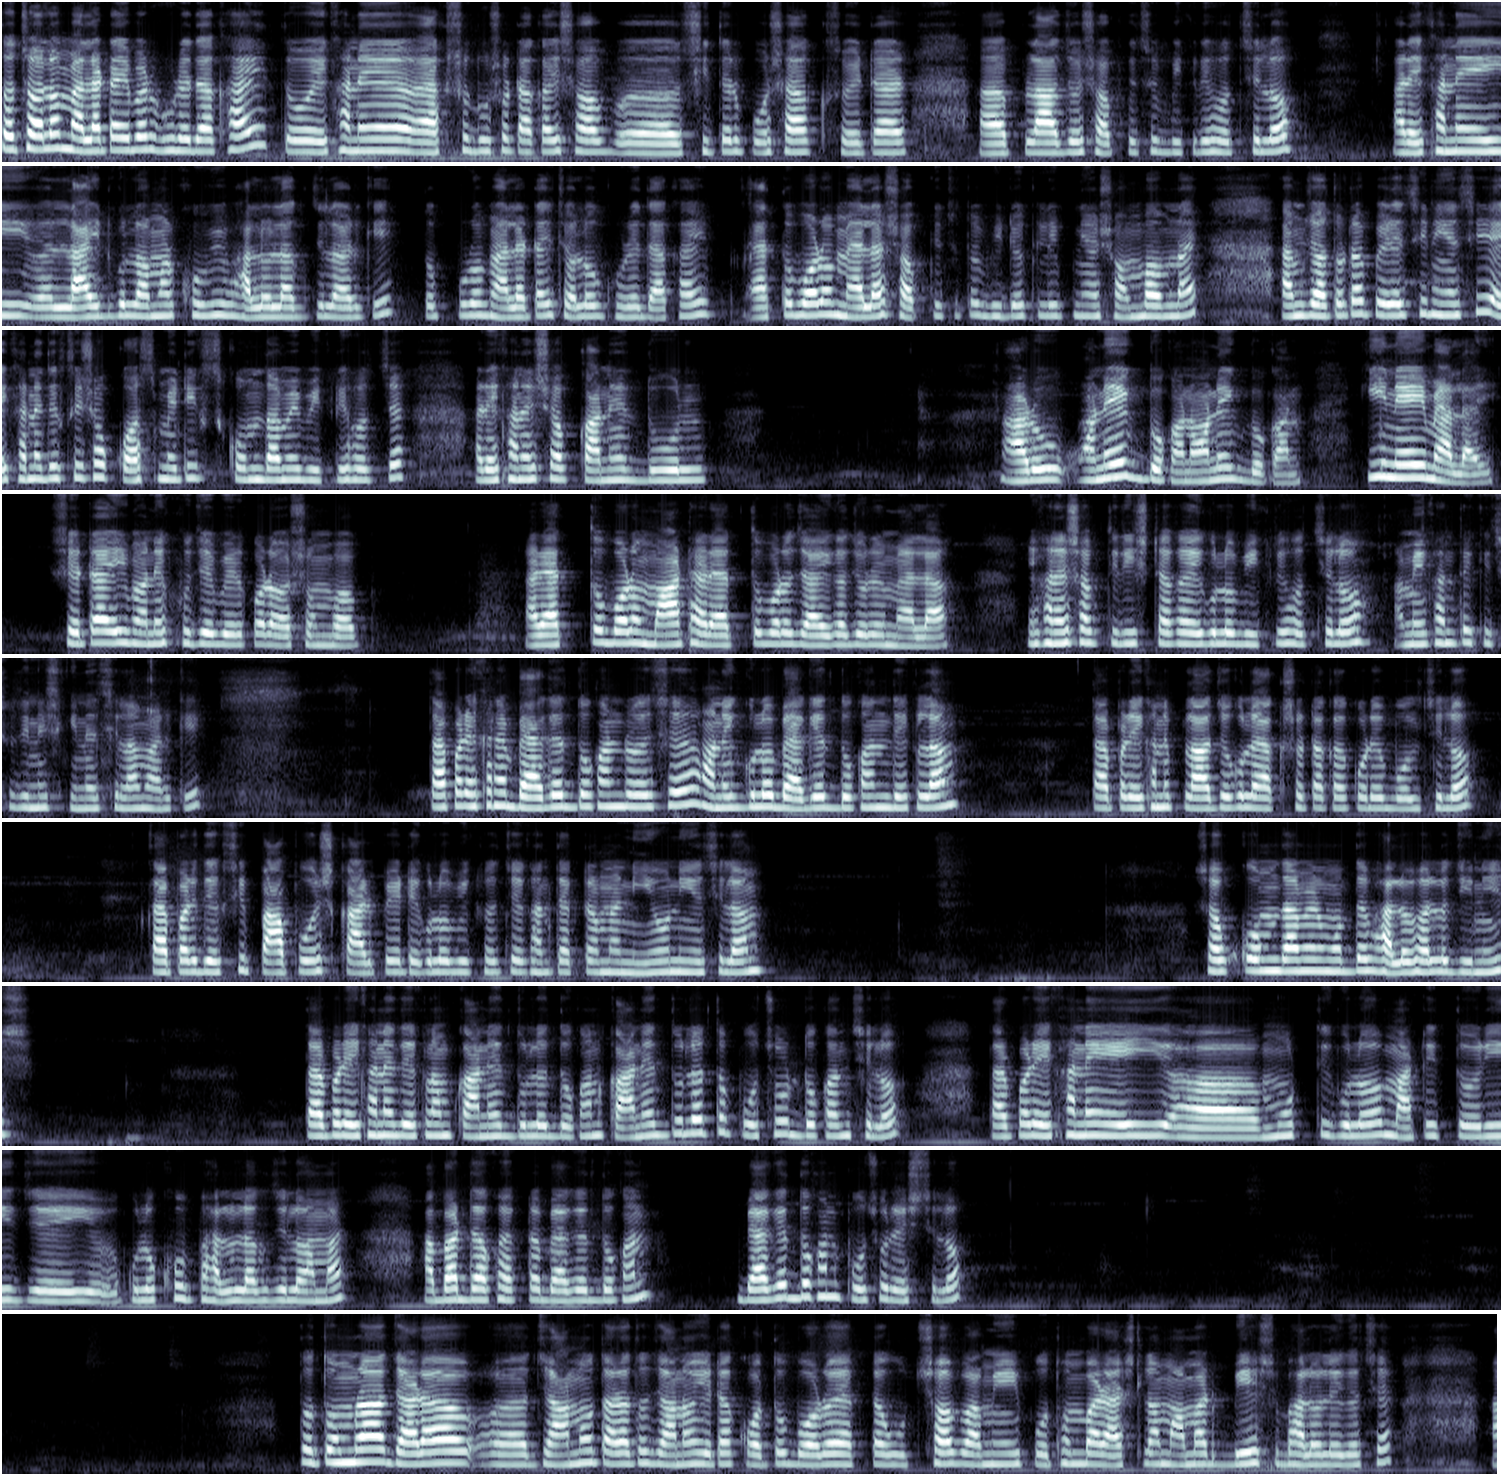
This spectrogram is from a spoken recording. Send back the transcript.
তো চলো মেলাটা এবার ঘুরে দেখাই। তো এখানে একশো দুশো টাকায় সব শীতের পোশাক, সোয়েটার প্লাজো সব কিছু বিক্রি হচ্ছিল। আর এখানে এই লাইটগুলো আমার খুবই ভালো লাগছিল আর কি। তো পুরো মেলাটাই চলো ঘুরে দেখাই। এত বড় মেলা সব কিছু তো ভিডিও ক্লিপ নেওয়া সম্ভব নয়। আমি যতটা পেরেছি নিয়েছি। এখানে দেখছি সব কসমেটিক্স কম দামে বিক্রি হচ্ছে। আর এখানে সব কানের দুল আরও অনেক দোকান অনেক দোকান। কি নেই মেলায়? সেটাই মানে খুঁজে বের করা অসম্ভব। আর এত বড় মাঠ আর এত বড় জায়গা জুড়ে মেলা। এখানে সব তিরিশ টাকা এগুলো বিক্রি হচ্ছিল। আমি এখান থেকে কিছু জিনিস কিনেছিলাম আর কি। তারপর এখানে ব্যাগের দোকান রয়েছে। অনেকগুলো ব্যাগের দোকান দেখলাম। তারপরে এখানে প্লাজোগুলো একশো টাকা করে বলছিল। তারপরে দেখছি পাপোশ, কার্পেট এগুলো বিক্রি হচ্ছে। এখান থেকে একটা আমরা নিয়েও নিয়েছিলাম। সব কম দামের মধ্যে ভালো ভালো জিনিস। তারপরে এখানে দেখলাম কানের দুলের দোকান। কানের দুলের তো প্রচুর দোকান ছিল। তারপরে এখানে এই মূর্তিগুলো, মাটির তৈরি যে এইগুলো খুব ভালো লাগছিল আমার। আবার দেখো একটা ব্যাগের দোকান। ব্যাগের দোকান প্রচুর এসছিলো। তো তোমরা যারা জানো তারা তো জানোই এটা কত বড় একটা উৎসব। আমি এই প্রথমবার আসলাম, আমার বেশ ভালো লেগেছে।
